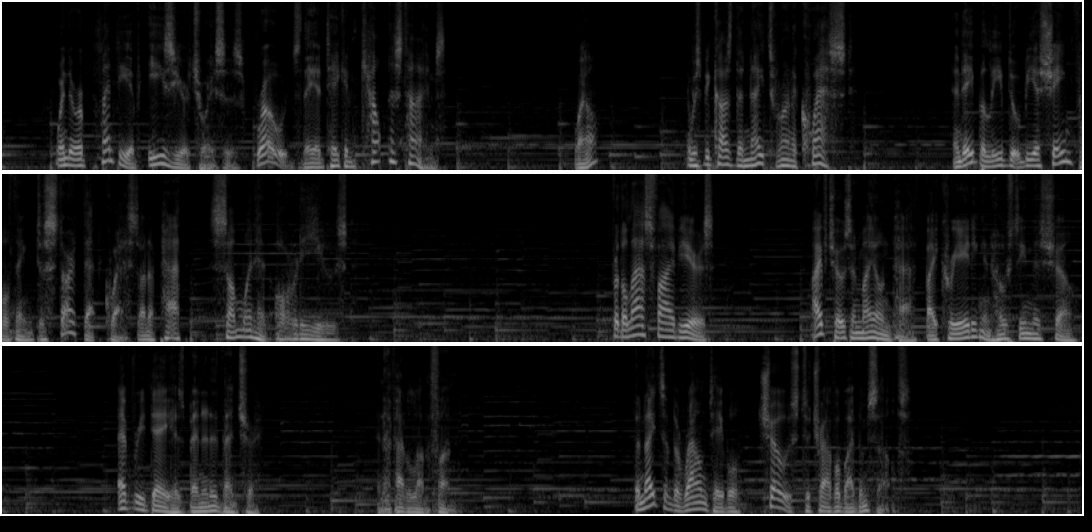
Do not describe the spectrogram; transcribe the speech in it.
When there were plenty of easier choices, roads they had taken countless times. Well, it was because the knights were on a quest, and they believed it would be a shameful thing to start that quest on a path someone had already used. For the last five years, I've chosen my own path by creating and hosting this show. Every day has been an adventure, and I've had a lot of fun. The Knights of the Round Table chose to travel by themselves.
